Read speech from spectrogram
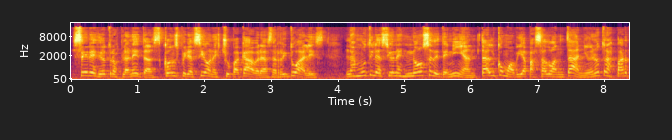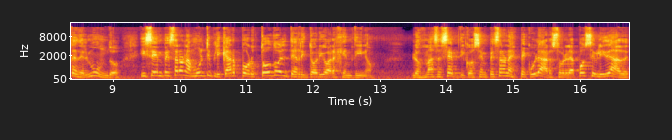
seres de otros planetas, conspiraciones, chupacabras, rituales, las mutilaciones no se detenían tal como había pasado antaño en otras partes del mundo y se empezaron a multiplicar por todo el territorio argentino. Los más escépticos empezaron a especular sobre la posibilidad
